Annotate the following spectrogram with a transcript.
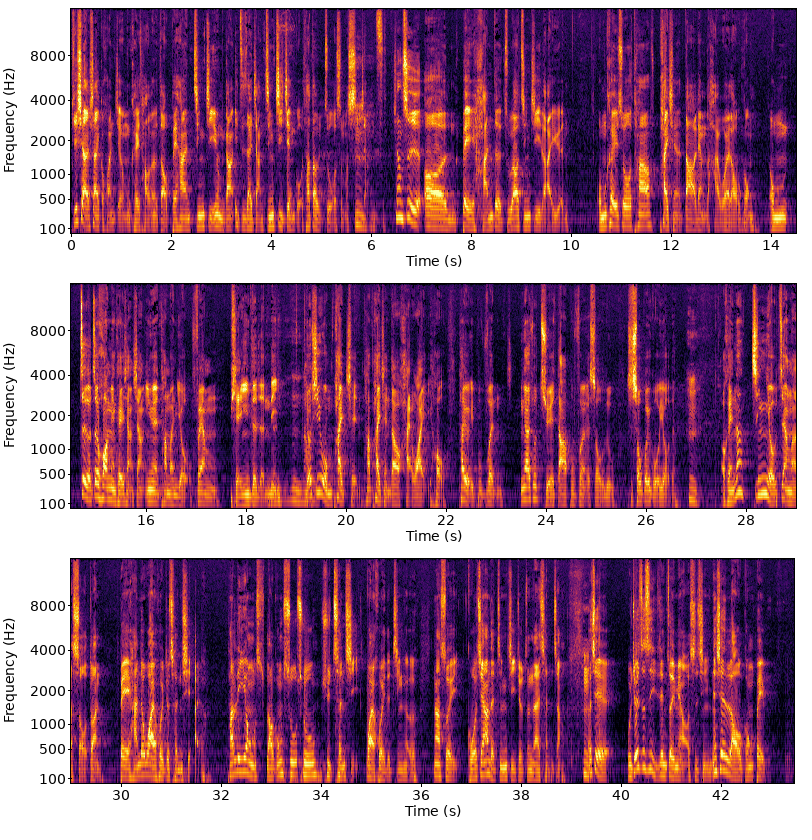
接下来下一个环节，我们可以讨论到北韩经济，因为我们刚刚一直在讲经济建国，它到底做了什么事这样子。像是呃北韩的主要经济来源，我们可以说它派遣了大量的海外劳工。我们这个这个画面可以想象，因为他们有非常便宜的人力，嗯，尤其我们派遣他派遣到海外以后，他有一部分，应该说绝大部分的收入是收归国有的。嗯，OK，那经由这样的手段，北韩的外汇就撑起来了。他利用劳工输出去撑起外汇的金额，那所以国家的经济就正在成长。嗯而且我觉得这是一件最妙的事情。那些劳工被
